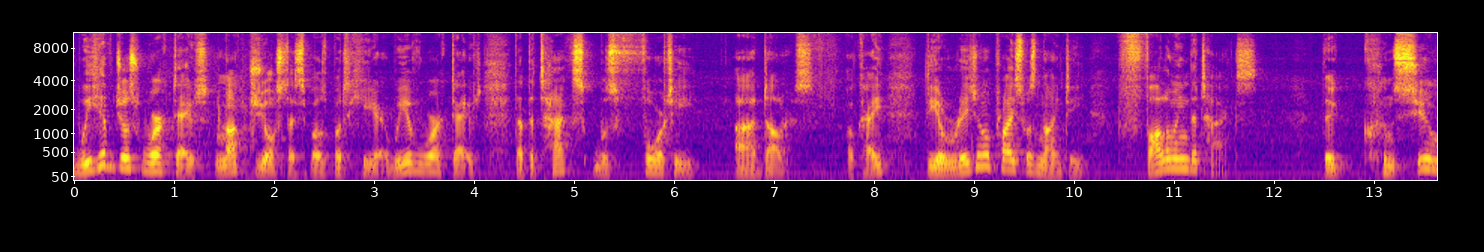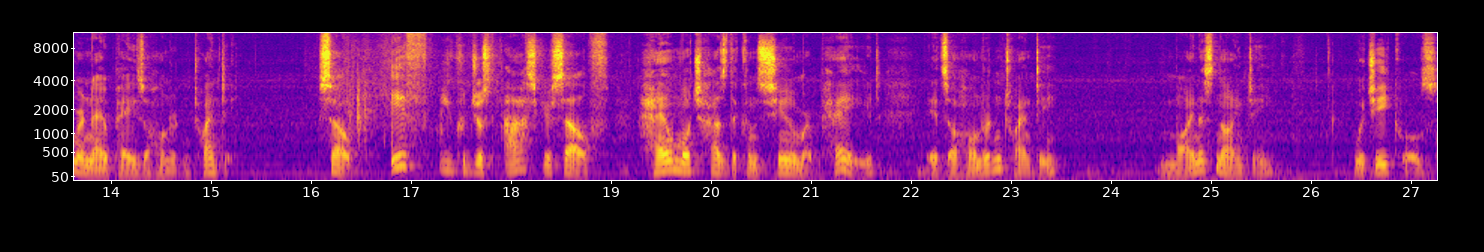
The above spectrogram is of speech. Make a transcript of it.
we have just worked out, not just, I suppose, but here, we have worked out that the tax was 40. Uh, dollars, okay? The original price was 90 Following the tax, the consumer now pays 120 So, if you could just ask yourself, how much has the consumer paid? It's 120 minus 90, which equals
